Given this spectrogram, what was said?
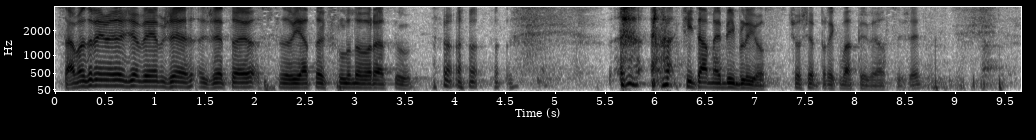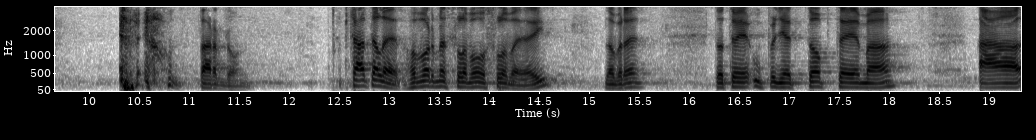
Samozřejmě, že vím, že, že to je sviatok slunovratu. Čítáme Bibliu, což je překvapivé asi, že? Pardon. Přátelé, hovorme slovo o slove, hej? Dobré? Toto je úplně top téma a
